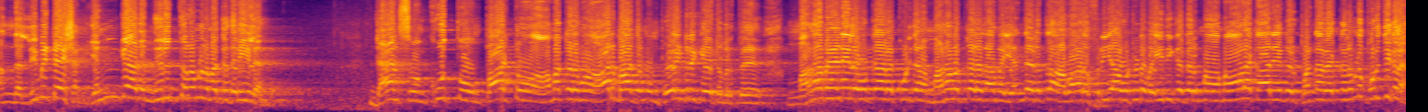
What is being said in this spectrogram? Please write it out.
அந்த லிமிட்டேஷன் எங்க அதை நிறுத்தணும்னு நமக்கு தெரியல. டான்ஸும் கூத்தும் பாட்டும் அமக்கலமும் ஆர்ப்பாட்டமும் போயிட்டு இருக்கே தவிர்த்து மணமேடையில உட்காரக்கூடிய மணமக்களை நாம எந்த இடத்துல அவளை ஃப்ரீயா விட்டுட்டு வைதிக தர்மமான காரியங்கள் பண்ண வைக்கணும்னு புரிஞ்சுக்கல.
